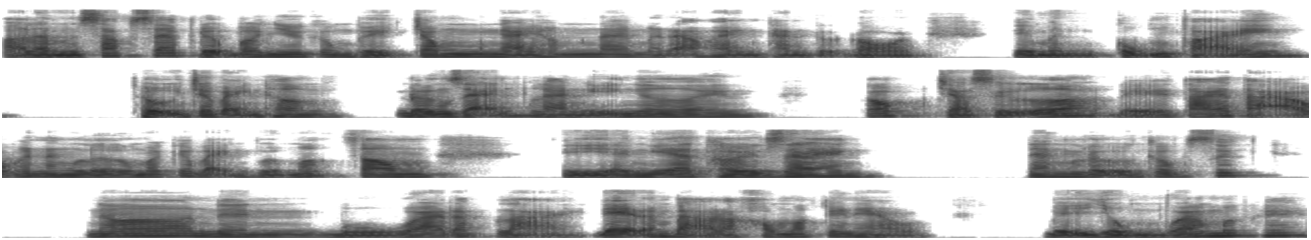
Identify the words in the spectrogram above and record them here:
Hoặc là mình sắp xếp được bao nhiêu công việc trong ngày hôm nay mình đã hoàn thành được rồi, thì mình cũng phải thưởng cho bản thân. Đơn giản là nghỉ ngơi, cốc trà sữa để tái tạo cái năng lượng mà các bạn vừa mất xong. Thì em nghĩ là thời gian, năng lượng, công sức nó nên bù qua đắp lại, để đảm bảo là không có cái nào bị dùng quá mức hết.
